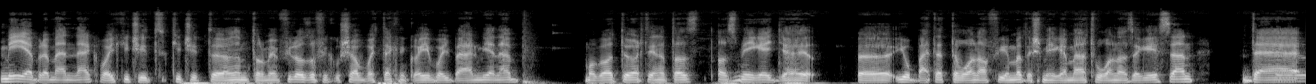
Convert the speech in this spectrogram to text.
mélyebbre mennek, vagy kicsit, kicsit nem tudom én, filozofikusabb, vagy technikai, vagy bármilyenebb maga a történet, az, az még egy uh, jobbá tette volna a filmet, és még emelt volna az egészen, de Ö,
